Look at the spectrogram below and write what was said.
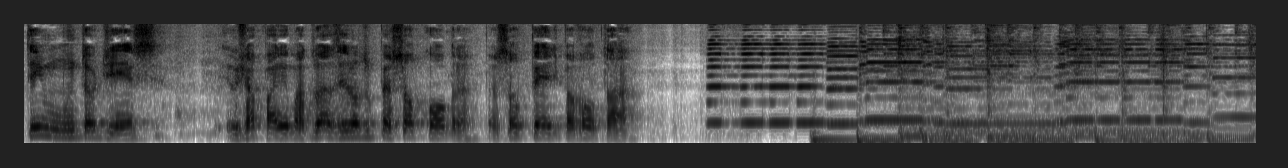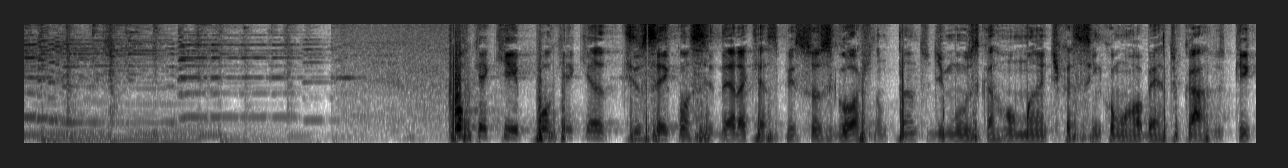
Tem muita audiência. Eu já parei umas duas vezes, mas o pessoal cobra. O pessoal pede para voltar. Por que, que, por que, que você considera que as pessoas gostam tanto de música romântica, assim como Roberto Carlos? Que,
